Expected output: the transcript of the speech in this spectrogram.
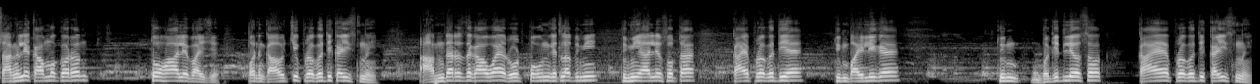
चांगले कामं करन तो आले पाहिजे. पण गावची प्रगती काहीच नाही. आमदाराचं गाव आहे रोड पाहून घेतला तुम्ही. तुम्ही आले स्वतः. काय प्रगती आहे? तुम्ही पाहिली काय? तुम्ही बघितली असं काय आहे प्रगती काहीच नाही.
